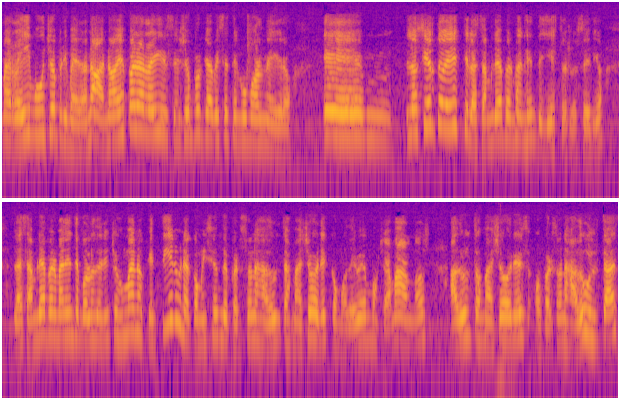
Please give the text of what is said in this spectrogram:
me reí mucho primero. No, no es para reírse, yo porque a veces tengo humor negro. Eh, lo cierto es que la Asamblea Permanente, y esto es lo serio, la Asamblea Permanente por los Derechos Humanos, que tiene una comisión de personas adultas mayores, como debemos llamarnos, adultos mayores o personas adultas,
